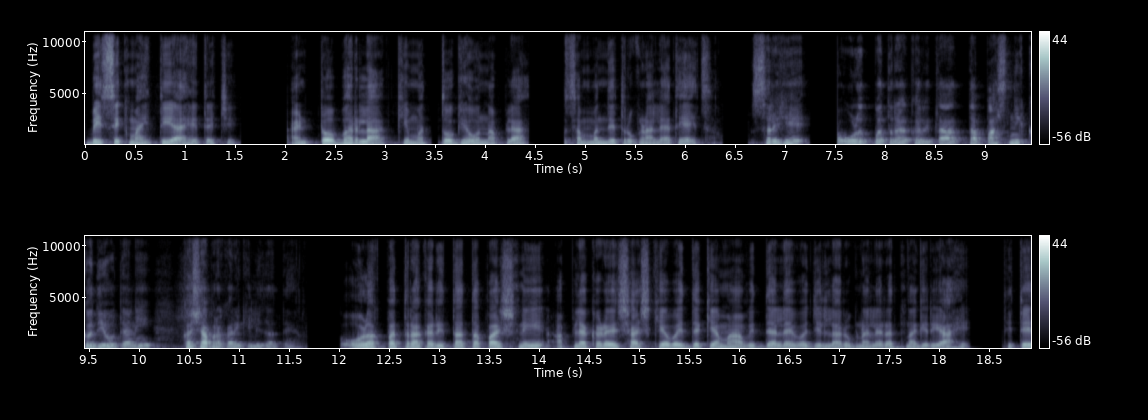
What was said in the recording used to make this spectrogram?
बेसिक माहिती आहे त्याची. आणि तो भरला की मग तो घेऊन आपल्या संबंधित रुग्णालयात यायचं. सर हे ओळखपत्राकरिता तपासणी कधी होते आणि कशा प्रकारे केली जाते? ओळखपत्राकरिता तपासणी आपल्याकडे शासकीय वैद्यकीय महाविद्यालय व जिल्हा रुग्णालय रत्नागिरी आहे. तिथे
